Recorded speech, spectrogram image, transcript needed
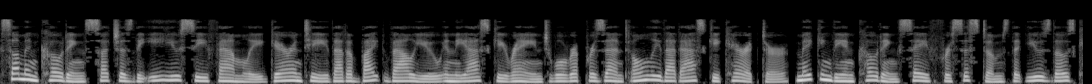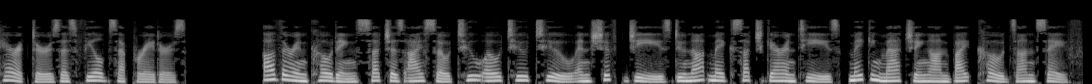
Some encodings such as the EUC family guarantee that a byte value in the ASCII range will represent only that ASCII character, making the encoding safe for systems that use those characters as field separators. Other encodings such as ISO 2022 and Shift-JIS do not make such guarantees, making matching on byte codes unsafe.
